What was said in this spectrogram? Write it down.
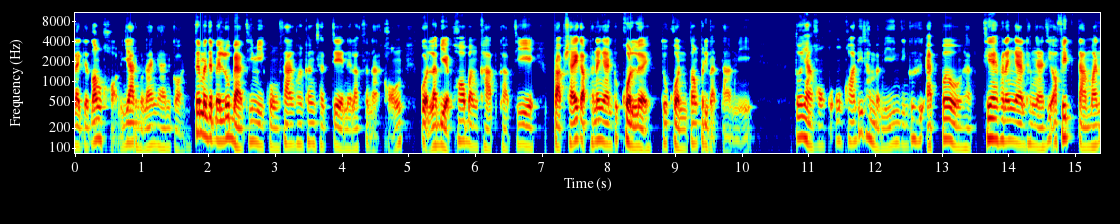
และจะต้องขออนุญาตหัวหน้างานก่อน ซึ่งมันจะเป็นรูปแบบที่มีโครงสร้างค่อนข้างชัดเจนในลักษณะของกฎระเบียบข้อบังคับครับที่ปรับใช้กับพนักงานทุกคนเลย ทุกคนต้องปฏิบัติตามนี้ ตัวอย่างขององค์กรที่ทำแบบนี้จริงๆ ก็คือ Apple ครับที่ให้พนักงานทำงานที่ออฟฟิศ3วัน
